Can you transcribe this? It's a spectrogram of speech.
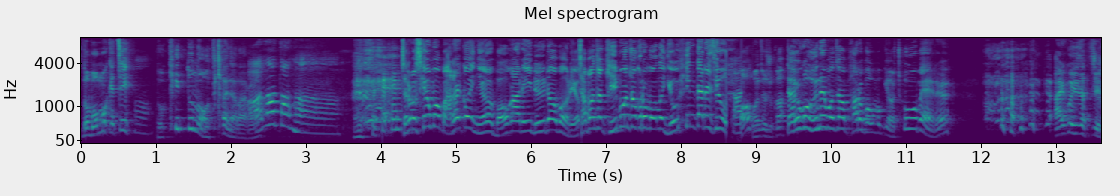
너 못 먹겠지? 어. 너 키또는 어떻게 하냐 나랑? 안 하잖아. 자, 여러분 새우 뭐 말할 거 있어요 머가리 늘어버려. 자, 먼저 기본적으로 먹는 요 흰다리 새우. 나- 어? 먼저 줄까? 자, 요거 은혜 먼저 바로 먹어볼게요. 초배를. 알고 있었지?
